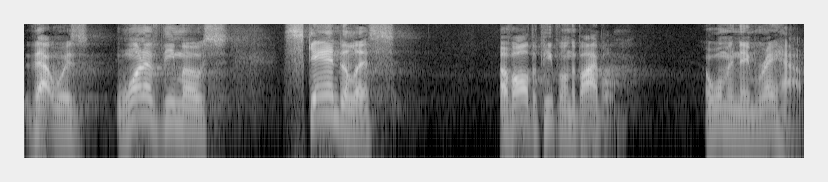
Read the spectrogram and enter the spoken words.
that was one of the most scandalous of all the people in the Bible a woman named Rahab.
